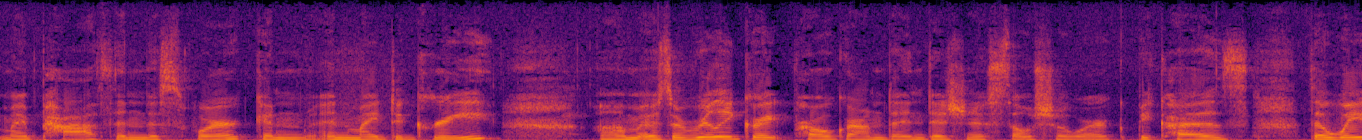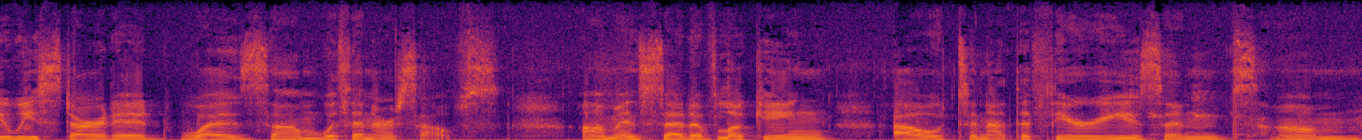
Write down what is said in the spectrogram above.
my path in this work and, and my degree. Um, it was a really great program, the Indigenous Social Work, because the way we started was um, within ourselves. Um, instead of looking out and at the theories and um,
